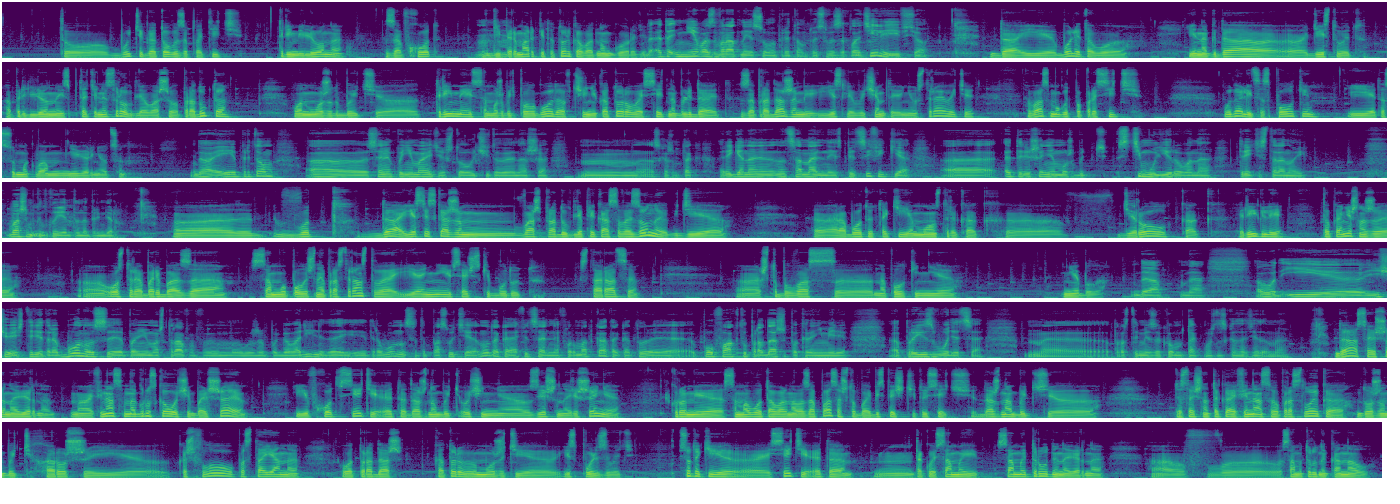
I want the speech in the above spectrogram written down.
то будьте готовы заплатить 3 миллиона за вход угу. гипермаркета только в одном городе. Да, это невозвратные суммы при том. То есть вы заплатили и все. Да, и более того, иногда э, действует определенный испытательный срок для вашего продукта. Он может быть э, 3 месяца, может быть полгода, в течение которого сеть наблюдает за продажами. И если вы чем-то ее не устраиваете, вас могут попросить удалиться с полки, и эта сумма к вам не вернется. Да, и при том, э, сами понимаете, что учитывая наши, э, скажем так, регионально-национальные специфики, э, это решение может быть стимулировано третьей стороной. Вашим конкурентам, например. Э, вот, да, если, скажем, ваш продукт для прикассовой зоны, где э, работают такие монстры, как э, Дирол, как Ригли, то, конечно же, острая борьба за само полочное пространство, и они всячески будут стараться, э, чтобы вас э, на полке не, не было. Да, да. Вот. И э, еще есть ретро-бонусы, помимо штрафов, мы уже поговорили, да, ретро-бонус это, по сути, ну, такая официальная форма отката, которая по факту продажи, по крайней мере, производится. Простым языком так можно сказать, я думаю. Да, совершенно верно. Финансовая нагрузка очень большая, и вход в сети это должно быть очень взвешенное решение. Кроме самого товарного запаса, чтобы обеспечить эту сеть, должна быть достаточно такая финансовая прослойка, должен быть хороший э, cash flow постоянно от продаж, который вы можете использовать. Все-таки э, сети – это такой самый, самый трудный, наверное, э, в, самый трудный канал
